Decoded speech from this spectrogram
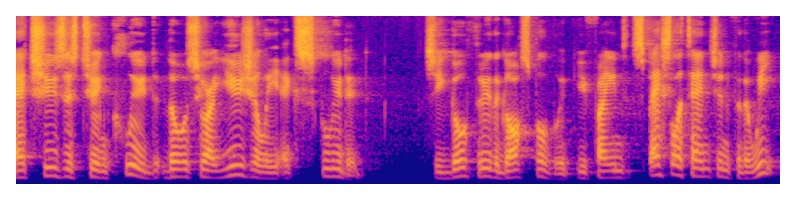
uh, chooses to include those who are usually excluded. So you go through the gospel Luke, you find special attention for the weak,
